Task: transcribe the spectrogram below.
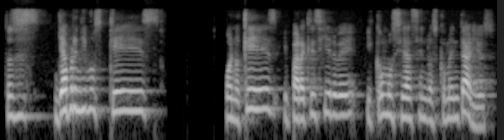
Entonces, ya aprendimos qué es, bueno, qué es y para qué sirve y cómo se hacen los comentarios.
